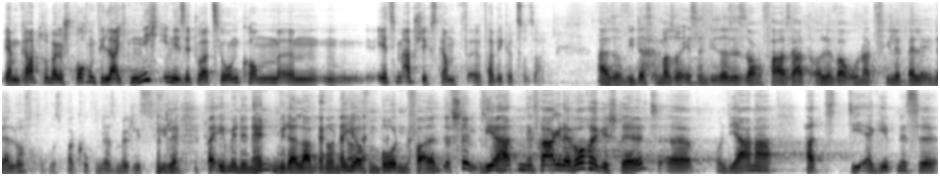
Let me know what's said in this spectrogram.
wir haben gerade darüber gesprochen, vielleicht nicht in die Situation kommen, ähm, jetzt im Abstiegskampf äh, verwickelt zu sein. Also wie das immer so ist in dieser Saisonphase, hat Oliver Runert viele Bälle in der Luft. Muss mal gucken, dass möglichst viele bei ihm in den Händen wieder landen und nicht auf den Boden fallen. Das stimmt. Wir hatten die Frage der Woche gestellt äh, und Jana hat die Ergebnisse,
